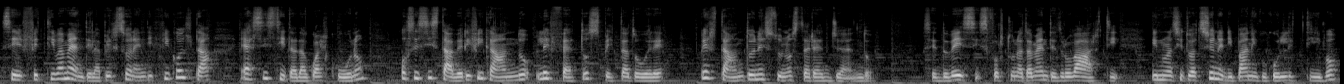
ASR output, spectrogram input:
se effettivamente la persona in difficoltà è assistita da qualcuno o se si sta verificando l'effetto spettatore, pertanto nessuno sta reagendo. Se dovessi sfortunatamente trovarti in una situazione di panico collettivo,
